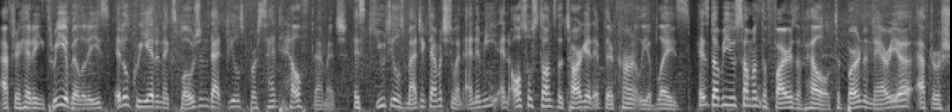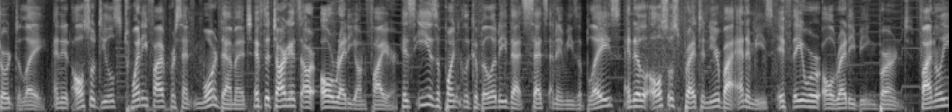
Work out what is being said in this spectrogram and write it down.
After hitting 3 abilities, it'll create an explosion that deals percent health damage. His Q deals magic damage to an enemy and also stuns the target if they're currently ablaze. His W summons the fires of hell to burn an area after a short delay, and it also deals 25% more damage if the targets are already on fire. His E is a point click ability that sets enemies ablaze, and it'll also spread to nearby enemies if they were already being burned. Finally,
